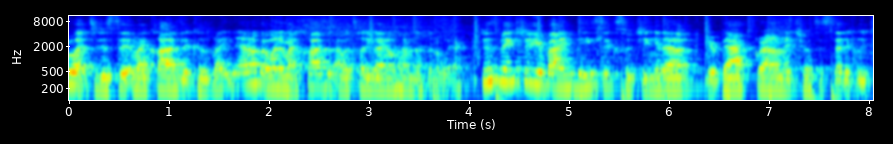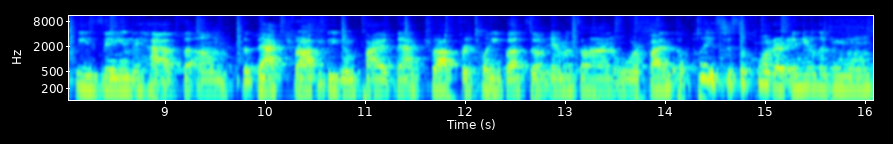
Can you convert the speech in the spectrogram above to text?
for what? To just sit in my closet. Because right now, if I went in my closet, I would tell you I don't have nothing to wear. Just make sure you're buying basics, switching it up. Your background, make sure it's aesthetically pleasing. They have the um the backdrop. You can even buy a backdrop for 20 bucks on Amazon or find a place, just a corner in your living room.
